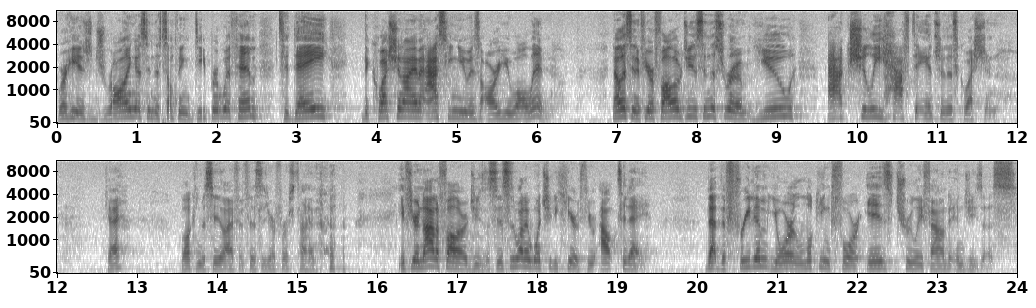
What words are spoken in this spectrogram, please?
where He is drawing us into something deeper with Him. Today, the question I am asking you is, are you all in? Now, listen, if you're a follower of Jesus in this room, you actually have to answer this question. Okay? Welcome to City Life if this is your first time. if you're not a follower of Jesus, this is what I want you to hear throughout today that the freedom you're looking for is truly found in Jesus.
